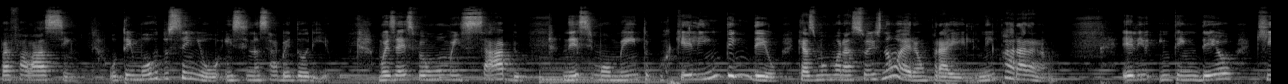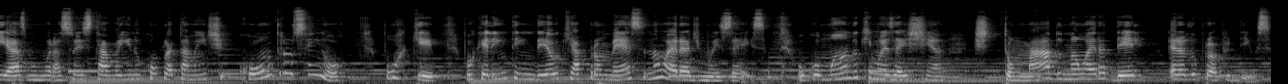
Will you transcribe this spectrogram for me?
vai falar assim: O temor do Senhor ensina sabedoria. Moisés foi um homem sábio nesse momento porque ele entendeu que as murmurações não eram para ele, nem para Arão ele entendeu que as murmurações estavam indo completamente contra o Senhor. Por quê? Porque ele entendeu que a promessa não era de Moisés. O comando que Moisés tinha tomado não era dele, era do próprio Deus.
